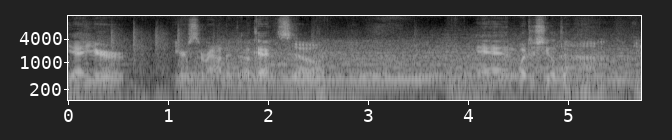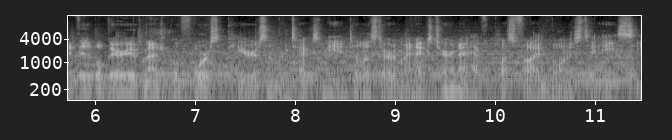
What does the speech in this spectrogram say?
Yeah, you're you're surrounded. Okay. So And what does shield do? um, an invisible barrier of magical force appears and protects me until the start of my next turn. I have plus five bonus to AC,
